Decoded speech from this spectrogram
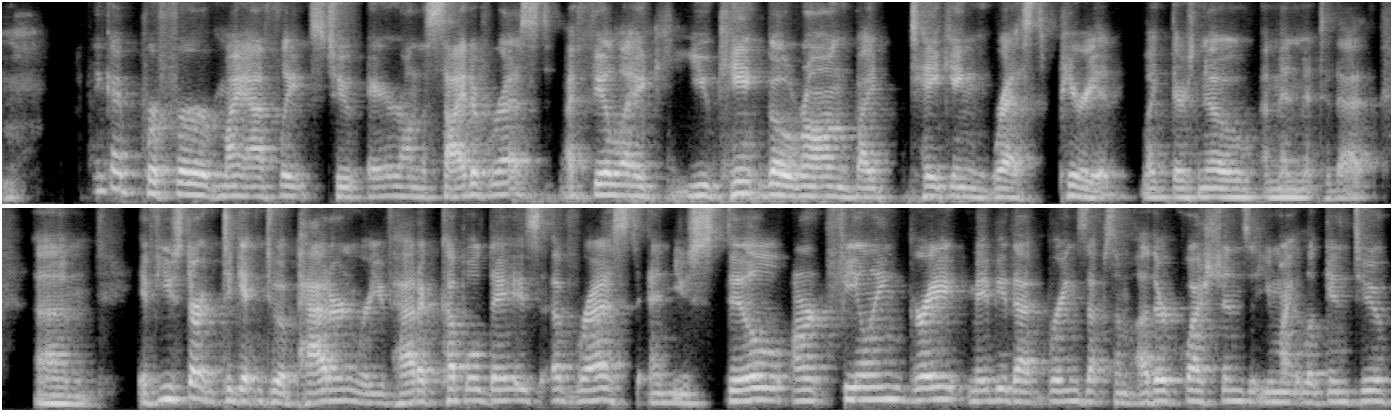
I think I prefer my athletes to err on the side of rest. I feel like you can't go wrong by taking rest, period. Like there's no amendment to that. Um, if you start to get into a pattern where you've had a couple days of rest and you still aren't feeling great, maybe that brings up some other questions that you might look into.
